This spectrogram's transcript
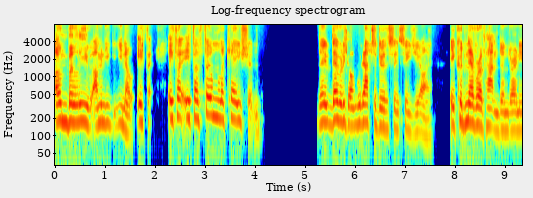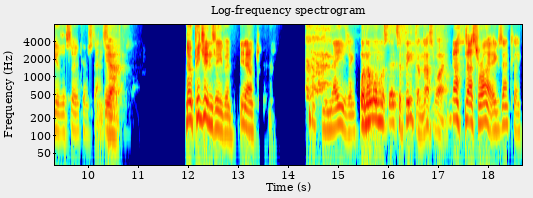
Unbelievable. I mean, you, you know, if if a if a film location, they they would have gone, we'd have to do this in CGI. It could never have happened under any other circumstances. Yeah. No pigeons, even. You know, amazing. Well, no one was there to feed them. That's why. No, that's right, exactly.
